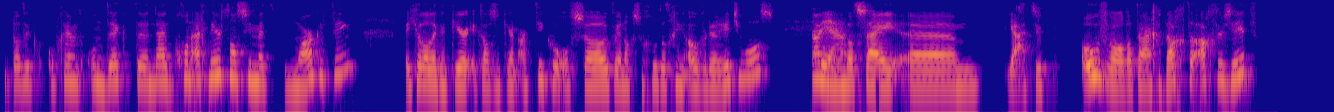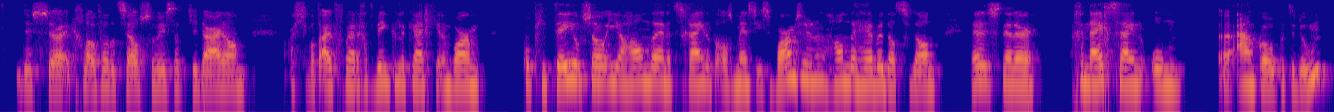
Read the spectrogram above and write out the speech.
dat ik op een gegeven moment ontdekte... Nou, het begon eigenlijk in eerste instantie met marketing. Weet je wel, dat ik een keer... Ik las een keer een artikel of zo, ik weet nog zo goed, dat ging over de rituals. Oh ja. Dat zij, uh, ja, natuurlijk overal dat daar een gedachte achter zit. Dus uh, ik geloof dat het zelfs zo is dat je daar dan als je wat uitgebreider gaat winkelen, krijg je een warm kopje thee of zo in je handen. En het schijnt dat als mensen iets warms in hun handen hebben, dat ze dan hè, sneller geneigd zijn om uh, aankopen te doen.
